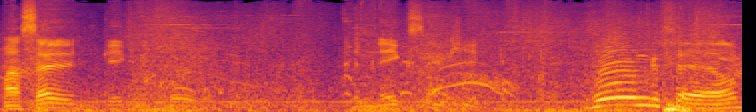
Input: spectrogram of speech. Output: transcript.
Marcel gegen Togo. Demnächst im Kiel. So ungefähr.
